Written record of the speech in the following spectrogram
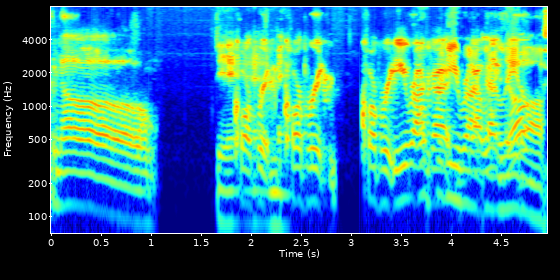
No. Yeah, corporate, man. corporate, corporate E-Rock Corporate got, E-Rock got, got laid off.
